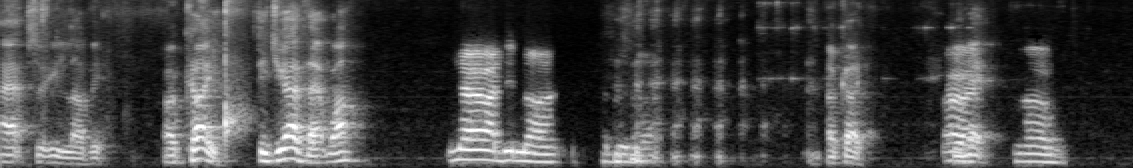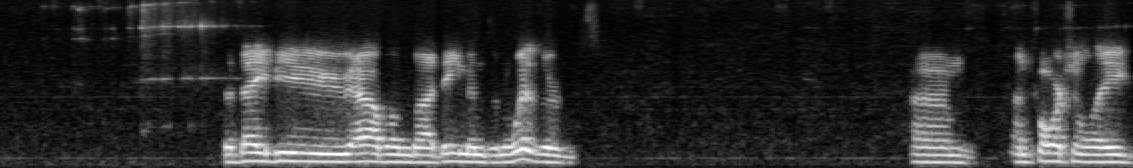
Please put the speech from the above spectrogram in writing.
Absolutely love it. Okay. Did you have that one? No, I did not. I did not. okay. All right. Um, the debut album by Demons and Wizards. Um, unfortunately,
